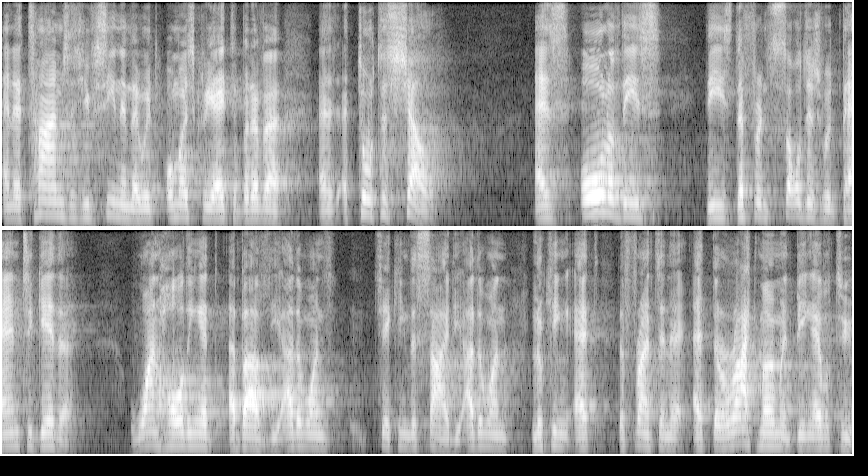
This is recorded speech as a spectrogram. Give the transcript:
And at times, as you've seen them, they would almost create a bit of a, a, a tortoise shell as all of these, these different soldiers would band together, one holding it above, the other one checking the side, the other one looking at the front, and at the right moment being able to,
